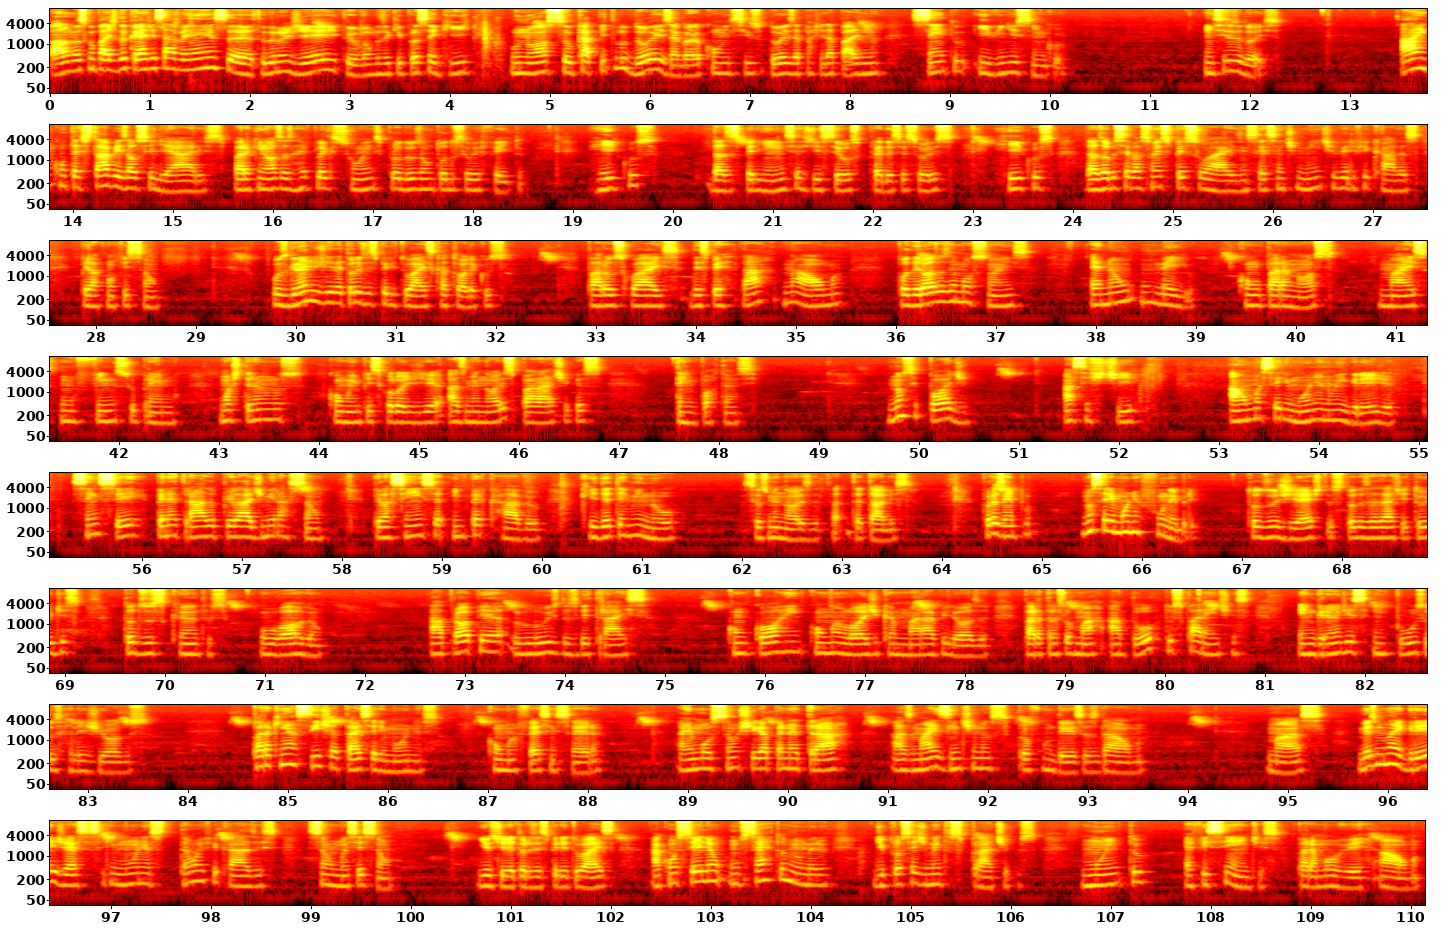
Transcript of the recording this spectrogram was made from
Fala, meus compadres do Cast Sabença, tudo no jeito? Vamos aqui prosseguir o nosso capítulo 2, agora com o inciso 2, a partir da página 125. Inciso 2. Há incontestáveis auxiliares para que nossas reflexões produzam todo o seu efeito, ricos das experiências de seus predecessores, ricos das observações pessoais incessantemente verificadas pela confissão os grandes diretores espirituais católicos, para os quais despertar na alma poderosas emoções é não um meio, como para nós, mas um fim supremo, mostrando-nos como em psicologia as menores práticas têm importância. Não se pode assistir a uma cerimônia numa igreja sem ser penetrado pela admiração pela ciência impecável que determinou seus menores detalhes. Por exemplo, numa cerimônia fúnebre, todos os gestos, todas as atitudes, todos os cantos, o órgão, a própria luz dos vitrais concorrem com uma lógica maravilhosa para transformar a dor dos parentes em grandes impulsos religiosos. Para quem assiste a tais cerimônias, com uma fé sincera, a emoção chega a penetrar as mais íntimas profundezas da alma. Mas, mesmo na igreja, essas cerimônias tão eficazes são uma exceção. E os diretores espirituais aconselham um certo número de procedimentos práticos muito eficientes para mover a alma.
